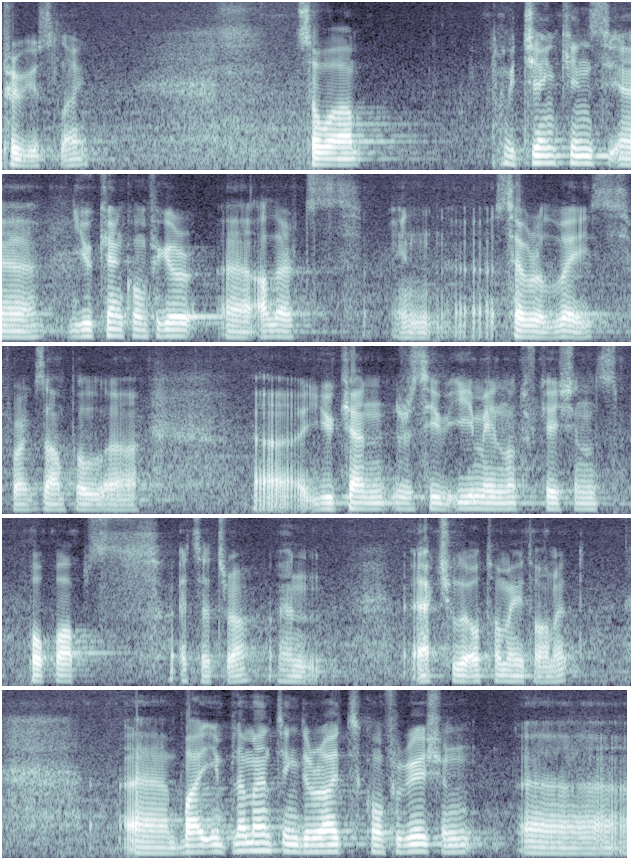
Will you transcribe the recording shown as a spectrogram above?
previous slide. So uh, with Jenkins, uh, you can configure uh, alerts in uh, several ways. For example, uh, you can receive email notifications, pop-ups, etc., and actually automate on it. Uh, by implementing the right configuration, uh,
